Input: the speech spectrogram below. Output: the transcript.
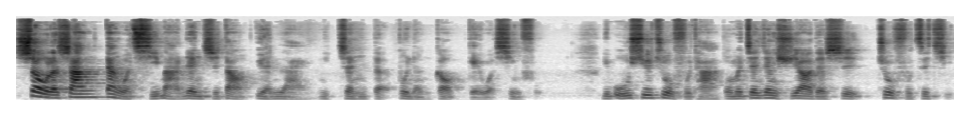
受了伤，但我起码认知到，原来你真的不能够给我幸福。你无需祝福他，我们真正需要的是祝福自己，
